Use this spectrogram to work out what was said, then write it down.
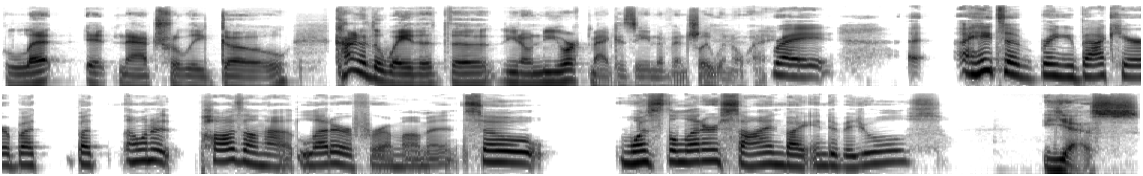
let it naturally go, kind of the way that the you know New York Magazine eventually went away. Right. I hate to bring you back here, but but I want to pause on that letter for a moment. So, was the letter signed by individuals? Yes,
